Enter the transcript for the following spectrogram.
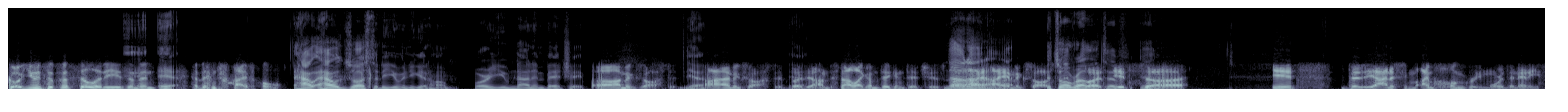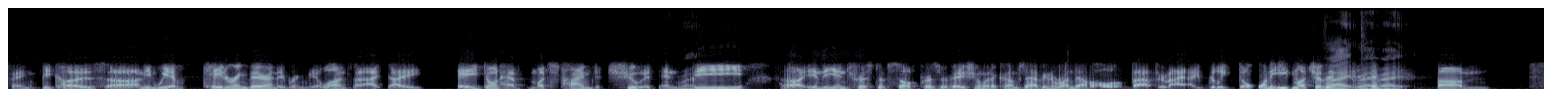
go use the facilities and then Yeah. and then drive home. how how exhausted are you when you get home, or are you not in bad shape? Uh, I'm exhausted. Yeah. I'm exhausted, but um, it's not like I'm digging ditches. No, but no, I, no, I am exhausted. It's all relative. It's Yeah. uh, it's the honestly, I'm hungry more than anything because uh, I mean we have catering there and they bring me a lunch. but I, I a don't have much time to chew it, and Right. b uh, in the interest of self-preservation when it comes to having to run down the hall of the bathroom, I, I really don't want to eat much of it. Right. Right. Right. Um,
